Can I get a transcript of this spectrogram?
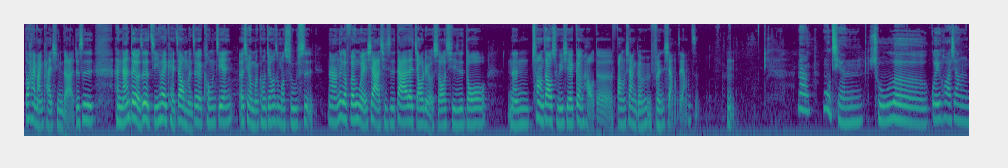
都还蛮开心的啊，就是很难得有这个机会可以在我们这个空间，而且我们空间又这么舒适，那那个氛围下，其实大家在交流的时候，其实都。能创造出一些更好的方向跟分享，这样子。嗯，那目前除了规划像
